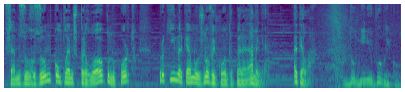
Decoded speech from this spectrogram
Fechamos o resumo com planos para logo, no Porto. Por aqui marcamos novo encontro para amanhã. Até lá. Domínio Público.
